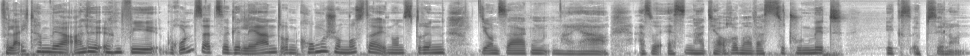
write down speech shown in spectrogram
Vielleicht haben wir alle irgendwie Grundsätze gelernt und komische Muster in uns drin, die uns sagen, naja, also Essen hat ja auch immer was zu tun mit XY.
